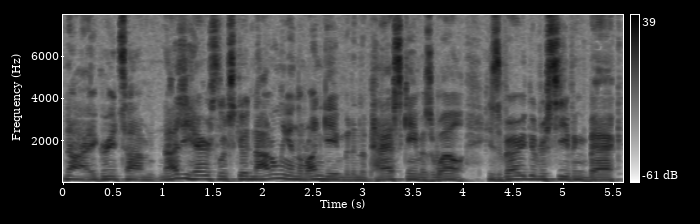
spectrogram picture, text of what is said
No, I agree, Tom. Najee Harris looks good not only in the run game but in the pass game as well. He's a very good receiving back,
